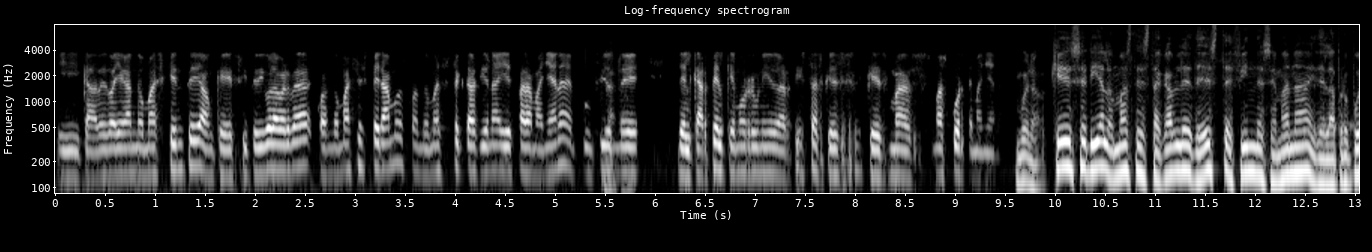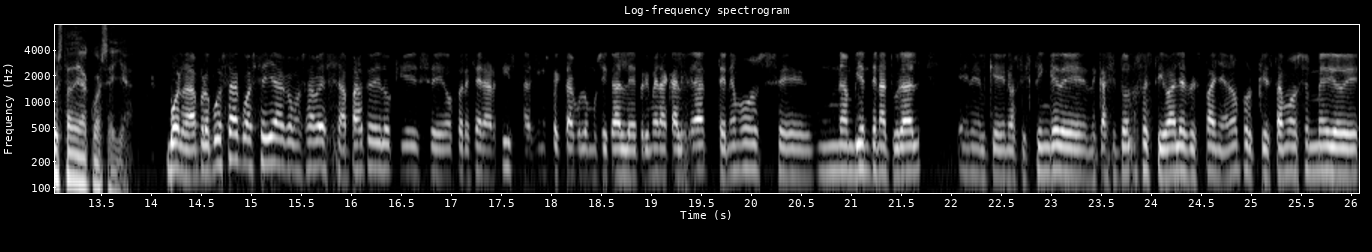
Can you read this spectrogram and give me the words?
y cada vez va llegando más gente, aunque si te digo la verdad, cuando más esperamos, cuando más expectación hay es para mañana en función de del cartel que hemos reunido de artistas que es que es más más fuerte mañana. Bueno, ¿qué sería lo más destacable de este fin de semana y de la propuesta de Acuasella? Bueno, la propuesta de Acuasella, como sabes, aparte de lo que es eh, ofrecer artistas y un espectáculo musical de primera calidad, tenemos eh, un ambiente natural en el que nos distingue de, casi todos los festivales de España, ¿no? Porque estamos en medio de,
